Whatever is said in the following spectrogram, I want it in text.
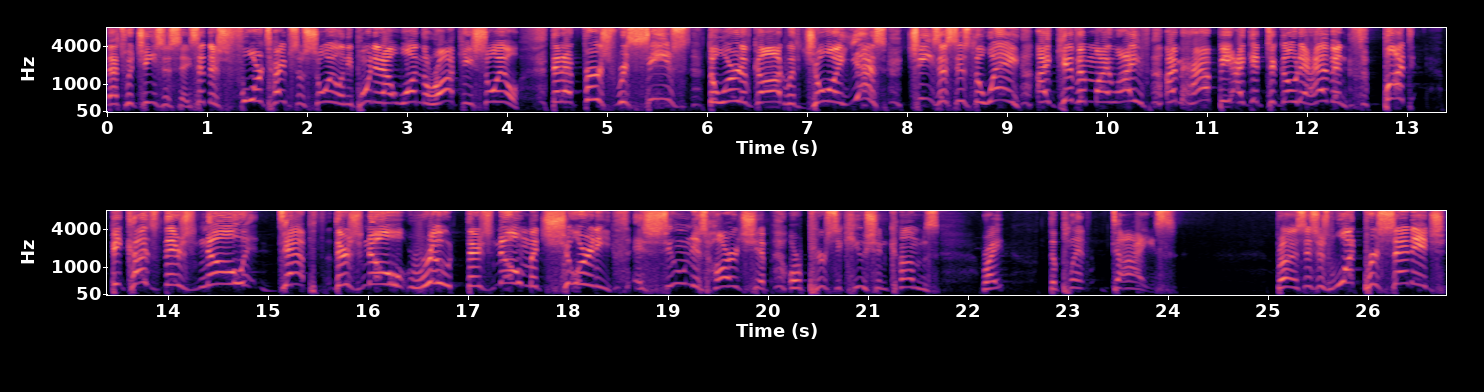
That's what Jesus said. He said there's four types of soil, and he pointed out one, the rocky soil, that at first receives the word of God with joy. Yes, Jesus is the way. I give him my life. I'm happy I get to go to heaven. But because there's no depth, there's no root, there's no maturity. As soon as hardship or persecution comes, right, the plant dies. Brothers and sisters, what percentage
